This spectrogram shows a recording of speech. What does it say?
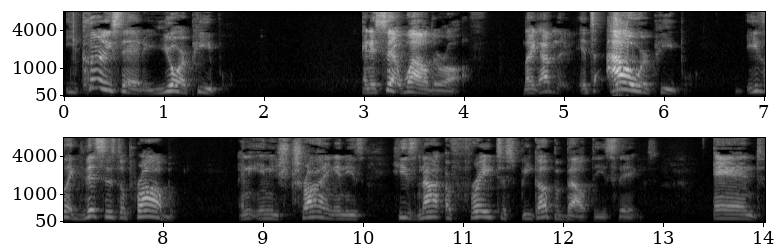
he clearly said, Your people. And it set Wilder off. Like, I'm, it's our people. He's like, This is the problem. And, he, and he's trying, and he's he's not afraid to speak up about these things. And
